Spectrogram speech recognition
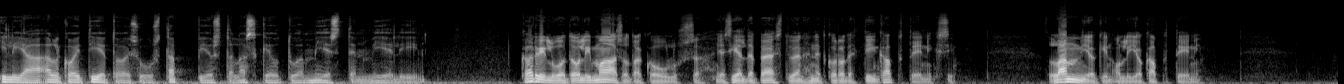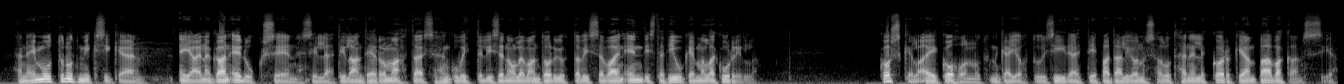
Hiljaa alkoi tietoisuus tappiosta laskeutua miesten mieliin. Kariluoto oli maasotakoulussa ja sieltä päästyään hänet korotettiin kapteeniksi. Lammiokin oli jo kapteeni. Hän ei muuttunut miksikään, ei ainakaan edukseen, sillä tilanteen romahtaessa hän kuvitteli sen olevan torjuttavissa vain entistä tiukemmalla kurilla. Koskela ei kohonnut, mikä johtui siitä, ettei pataljonassa ollut hänelle korkeampaa vakanssia.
